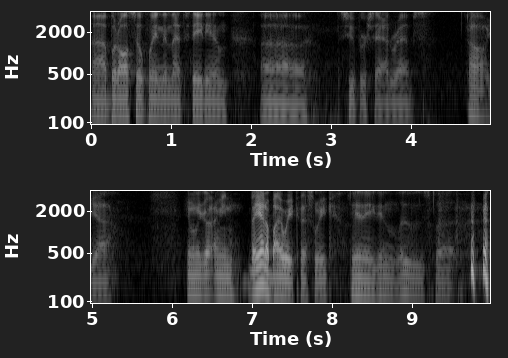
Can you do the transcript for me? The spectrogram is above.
Uh, but also playing in that stadium, uh, super sad Rebs. Oh yeah. You want to go? I mean, they had a bye week this week, Yeah, they didn't lose, but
